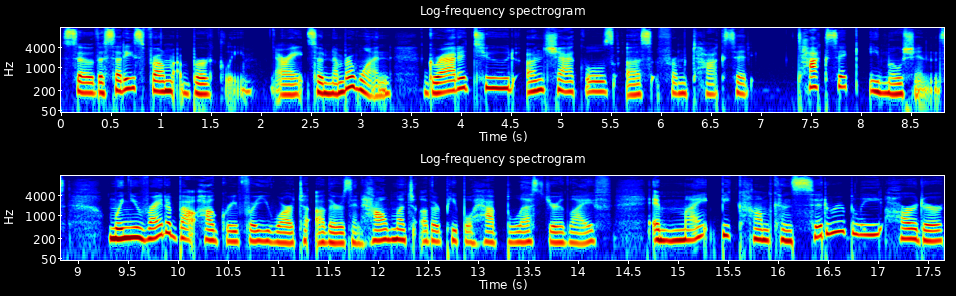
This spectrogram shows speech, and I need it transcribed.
So, the study's from Berkeley. All right. So, number one, gratitude unshackles us from toxic toxic emotions. When you write about how grateful you are to others and how much other people have blessed your life, it might become considerably harder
